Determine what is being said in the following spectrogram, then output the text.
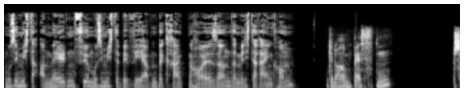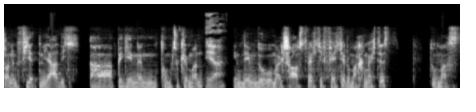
Muss ich mich da anmelden für? Muss ich mich da bewerben bei Krankenhäusern, damit ich da reinkomme? Genau, am besten schon im vierten Jahr dich äh, beginnen, drum zu kümmern, Ja. indem du mal schaust, welche Fächer du machen möchtest. Du machst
